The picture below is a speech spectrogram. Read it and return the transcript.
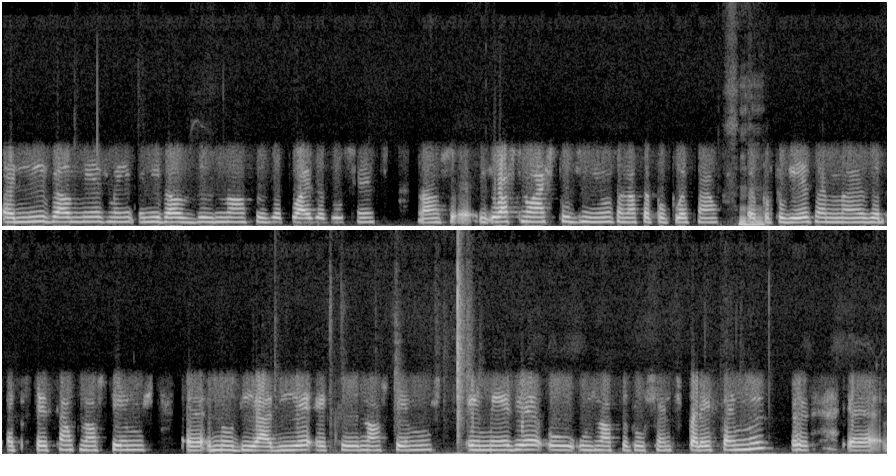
a nível mesmo, a nível dos nossos atuais adolescentes, nós, eu acho que não há estudos nenhums da nossa população eh, uhum. portuguesa, mas a, a, percepção que nós temos uh, no dia a dia é que nós temos, em média, o, os nossos adolescentes parecem-me uh, uh,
